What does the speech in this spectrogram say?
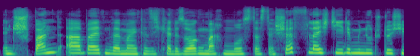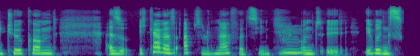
entspannt arbeiten, weil man sich keine Sorgen machen muss, dass der Chef vielleicht jede Minute durch die Tür kommt. Also ich kann das absolut nachvollziehen. Mhm. Und äh, übrigens,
